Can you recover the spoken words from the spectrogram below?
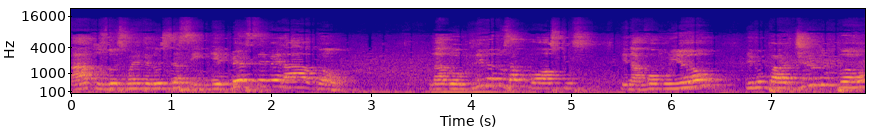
Atos 2,42 diz assim: E perseveravam na doutrina dos apóstolos, e na comunhão, e no partir do pão,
